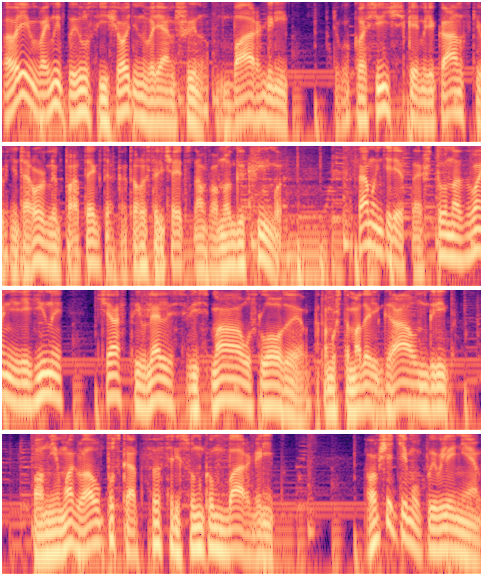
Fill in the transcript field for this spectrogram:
Во время войны появился еще один вариант шин – бар-грип. Такой классический американский внедорожный протектор, который встречается нам во многих фильмах. Самое интересное, что названия резины часто являлись весьма условными, потому что модель Ground Grip вполне могла выпускаться с рисунком Bar Grip. Вообще тему появления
